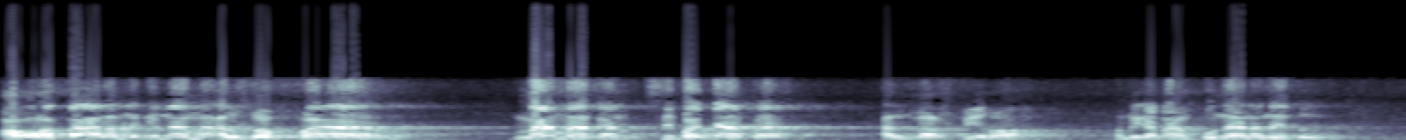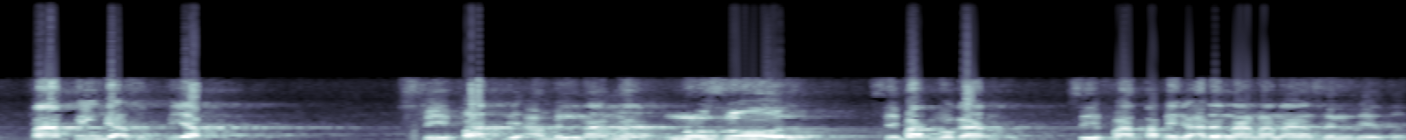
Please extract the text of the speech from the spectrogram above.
Allah Taala memiliki nama Al-Ghaffar. Nama kan sifatnya apa? Al-Maghfirah, memberikan ampunan itu. Tapi enggak setiap sifat diambil nama. Nuzul, sifat bukan? Sifat, tapi enggak ada nama nazil di situ.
